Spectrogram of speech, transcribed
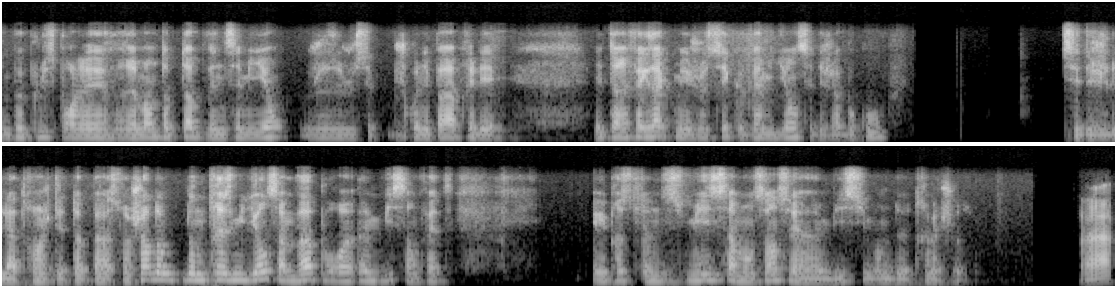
un peu plus pour les vraiment top top, 25 millions. Je, je sais, je connais pas après les, les tarifs exacts, mais je sais que 20 millions, c'est déjà beaucoup. C'est déjà la tranche des top pass rushers. Donc, donc 13 millions, ça me va pour un, un bis en fait. Et Preston Smith, à mon sens, c'est un bis, il montre de très belles choses. Voilà.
